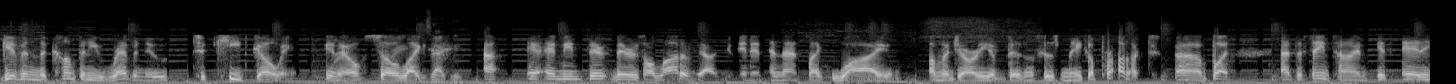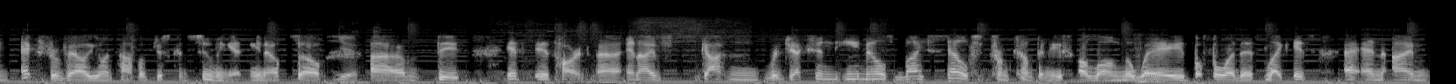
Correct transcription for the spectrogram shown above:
given the company revenue to keep going. You know, so Right, like exactly. I I mean, there there's a lot of value in it, and that's like why a majority of businesses make a product. Uh, but at the same time, it's adding extra value on top of just consuming it. You know, so Yeah. um, the it's it's hard, uh, and I've gotten rejection emails myself from companies along the Mhm. way before this. Like it's and I'm,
